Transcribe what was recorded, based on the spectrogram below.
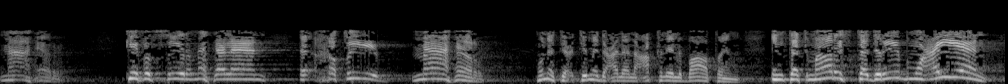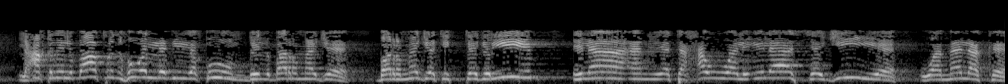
ماهر؟ كيف تصير مثلا خطيب ماهر؟ هنا تعتمد على العقل الباطن. انت تمارس تدريب معين العقل الباطن هو الذي يقوم بالبرمجة. برمجة التدريب إلى أن يتحول إلى سجية وملكة.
